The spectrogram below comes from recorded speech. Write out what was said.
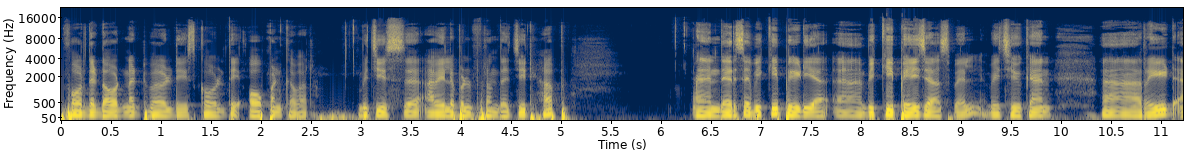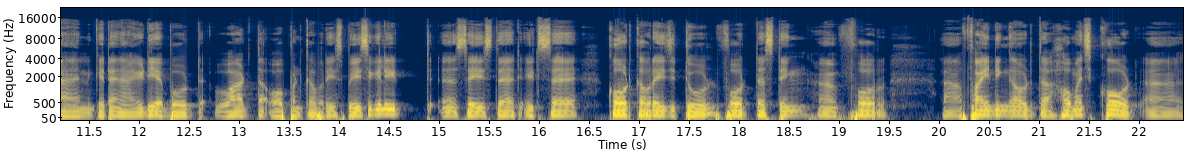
for the .NET world is called the OpenCover, which is uh, available from the GitHub. And there is a Wikipedia uh, wiki page as well, which you can uh, read and get an idea about what the open cover is. Basically, it uh, says that it's a code coverage tool for testing uh, for uh, finding out the how much code uh,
